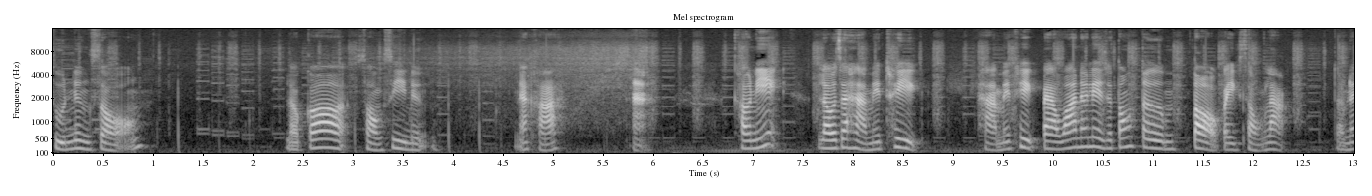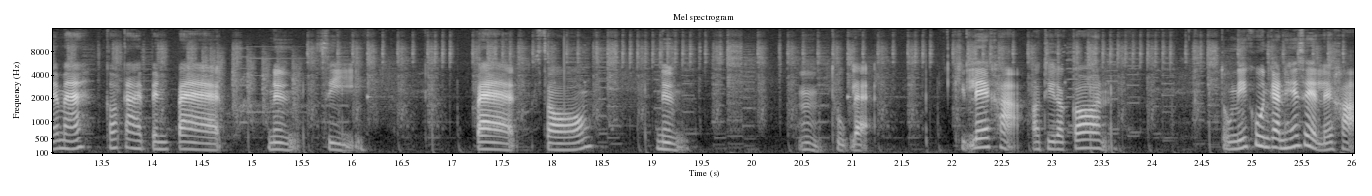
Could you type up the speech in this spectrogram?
0 1 2 แล้วก็ 2 4 1 นะคะอะคราวนี้เราจะหาเมทริก หาเมทริกแปลว่านักเรียนจะต้องเติมต่อไปอีก 2 หลักจำได้ไหมก็กลายเป็น 8 1 4 8 2 1 อืม ถูกแหละ คิดเลขค่ะ เอาทีละก้อน ตรงนี้คูณกันให้เสร็จเลยค่ะ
